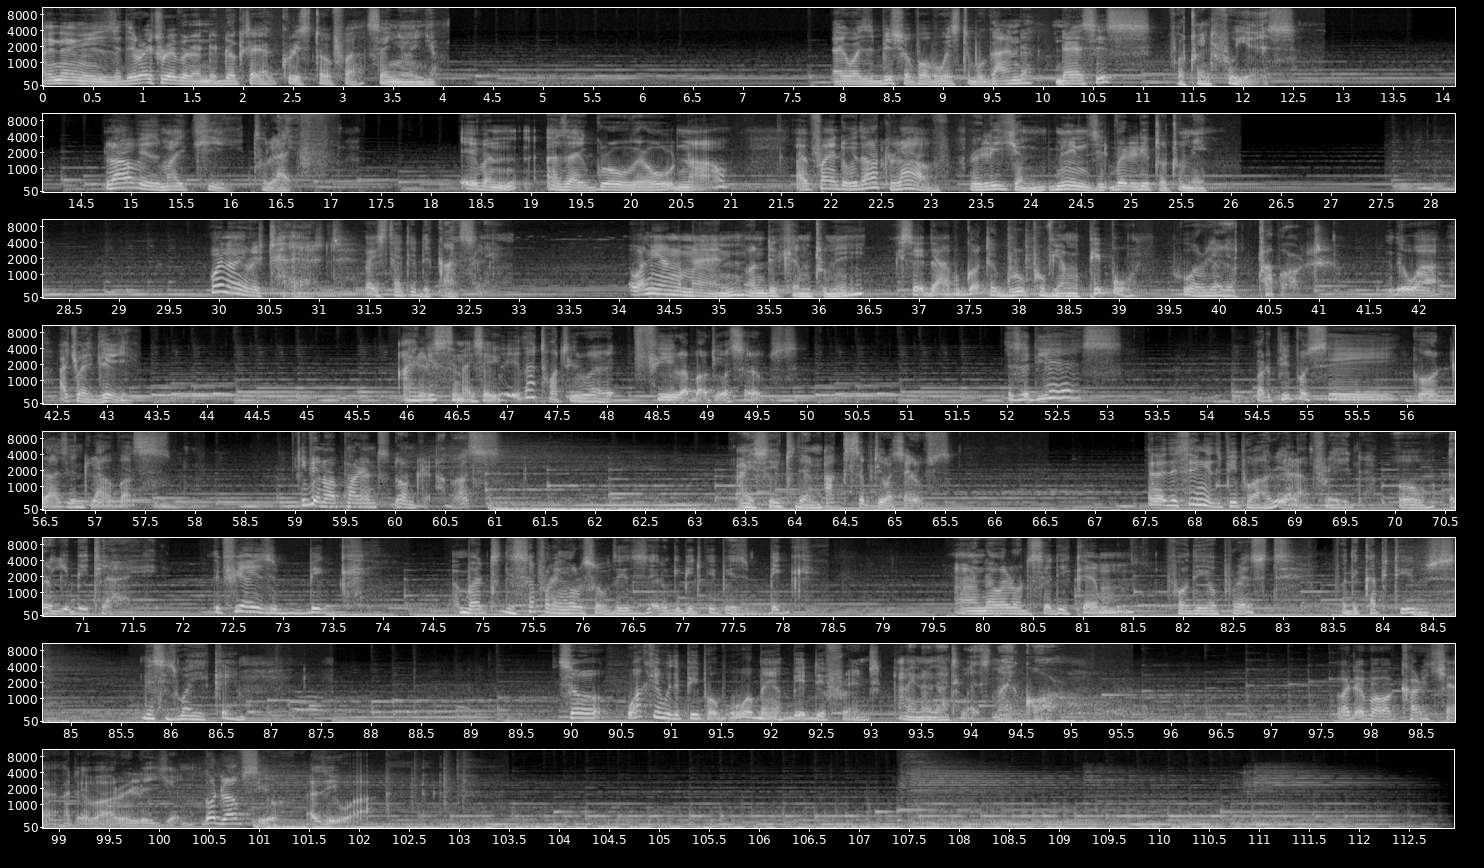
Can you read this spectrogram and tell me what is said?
My name is the Right Reverend Dr. Christopher Senyonjo. I was Bishop of West Buganda Diocese for 24 years. Love is my key to life. Even as I grow very old now, I find without love, religion means very little to me. When I retired, I started the counseling. One young man one day came to me. He said, I've got a group of young people who are really troubled. They were actually gay. I listened, I say, is that what you really feel about yourselves? He said, yes. But people say God doesn't love us. Even our parents don't love us. I say to them, accept yourselves. And the thing is, people are really afraid of LGBTI. The fear is big, but the suffering also of these LGBT people is big. And our Lord said he came for the oppressed, for the captives. This is why he came. So working with the people who may be different, I know that was my call. Whatever our culture, whatever our religion, God loves you as you are.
